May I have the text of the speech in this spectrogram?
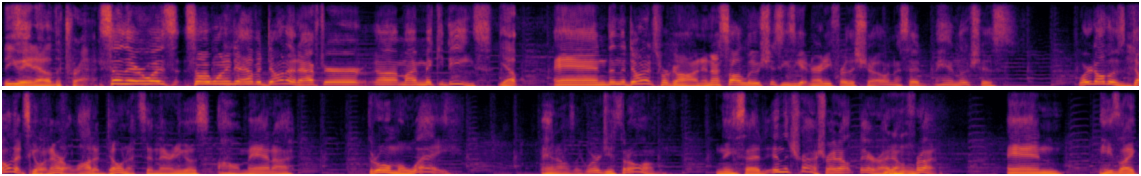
that you ate out of the trash. So there was. So I wanted to have a donut after uh, my Mickey D's. Yep. And then the donuts were gone. And I saw Lucius, he's getting ready for the show. And I said, Man, Lucius, where'd all those donuts go? And there are a lot of donuts in there. And he goes, Oh, man, I threw them away. And I was like, Where'd you throw them? And he said, In the trash, right out there, right out mm-hmm. front. And he's like,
